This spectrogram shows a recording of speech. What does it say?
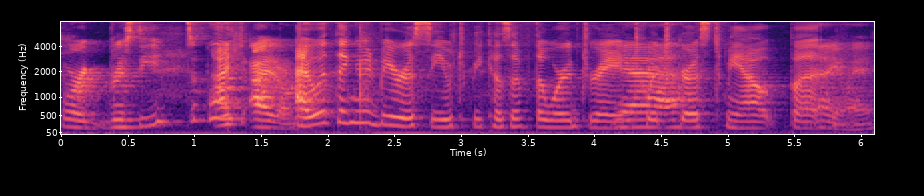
Or received a blowjob? I, don't know. I would think it would be received because of the word drained, Yeah. which grossed me out, but anyway.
